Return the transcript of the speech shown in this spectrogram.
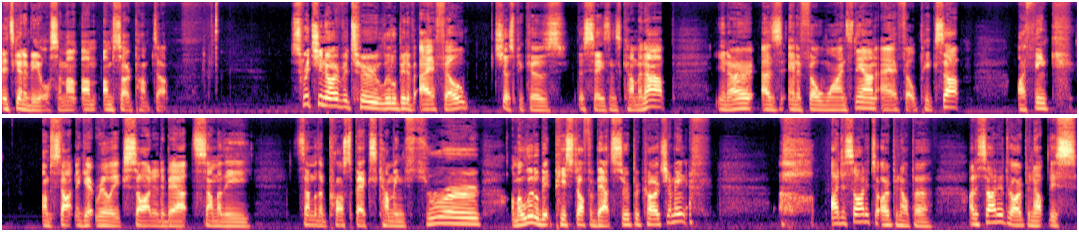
It's going to be awesome. I'm I'm I'm so pumped up. Switching over to a little bit of AFL, just because the season's coming up. You know, as NFL winds down, AFL picks up. I think I'm starting to get really excited about some of the some of the prospects coming through. I'm a little bit pissed off about Supercoach. I mean, I decided to open up a I decided to open up this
